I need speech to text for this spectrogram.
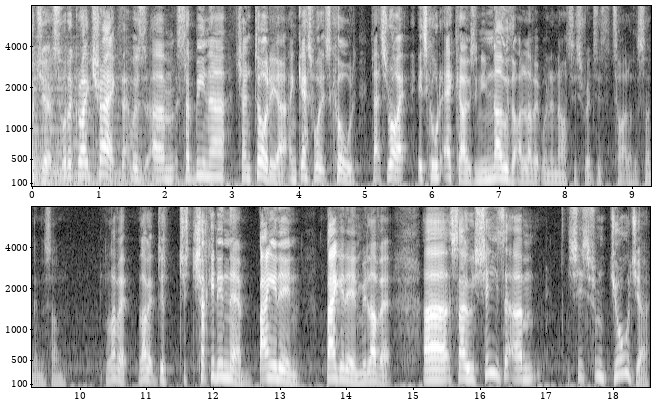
Gorgeous. What a great track. That was um, Sabina Chantoria. And guess what it's called? That's right. It's called Echoes. And you know that I love it when an artist rinses the title of a song in the song. Love it. Love it. Just just chuck it in there. Bang it in. Bang it in. We love it. Uh, so she's um, she's from Georgia.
